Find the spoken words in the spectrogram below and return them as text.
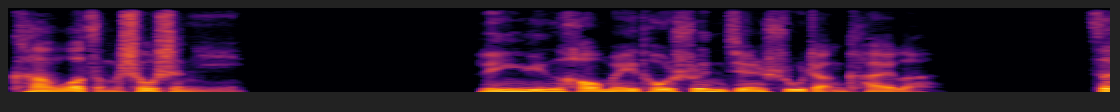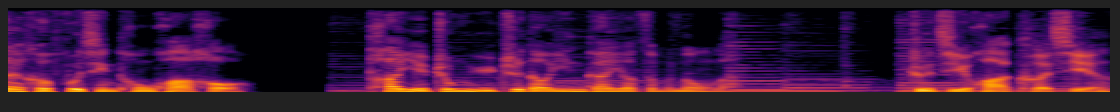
看我怎么收拾你！林云豪眉头瞬间舒展开了。在和父亲通话后，他也终于知道应该要怎么弄了。这计划可行，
